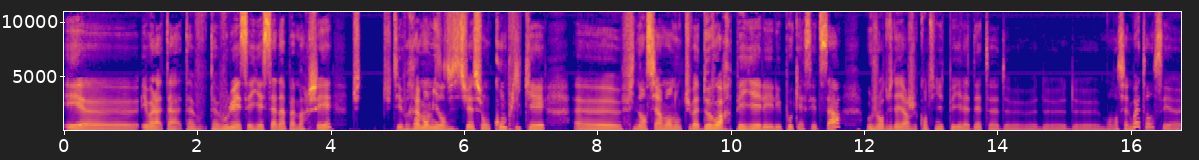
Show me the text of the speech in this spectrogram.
Et, et voilà, tu as, voulu essayer, ça n'a pas marché. Tu t'es vraiment mis dans une situation compliquée euh, financièrement, donc tu vas devoir payer les, pots cassés de ça. Aujourd'hui, d'ailleurs, je continue de payer la dette de, de, mon ancienne boîte. Hein. euh,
